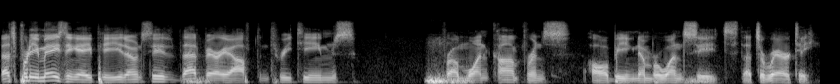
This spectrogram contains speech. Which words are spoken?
that's pretty amazing, AP. You don't see that very often. Three teams from one conference all being number one seeds. That's a rarity.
